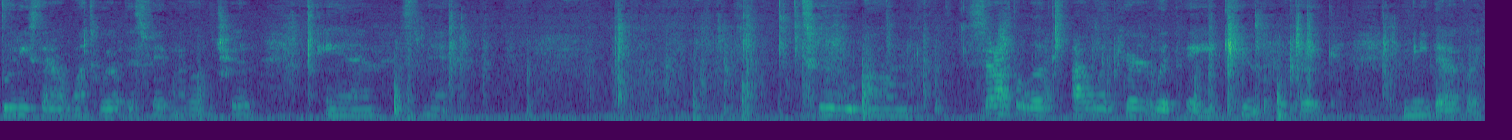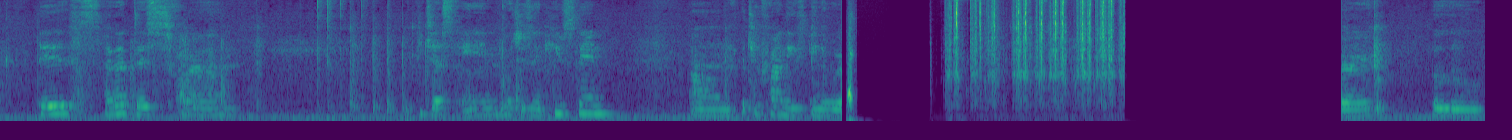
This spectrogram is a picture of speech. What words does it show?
booties that i want to wear with this fit when i go on the trip. And it's meant to um, set off the look i would pair it with a cute like mini bag like this. I got this from just in which is in houston. Um, but you find these anywhere. Boo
